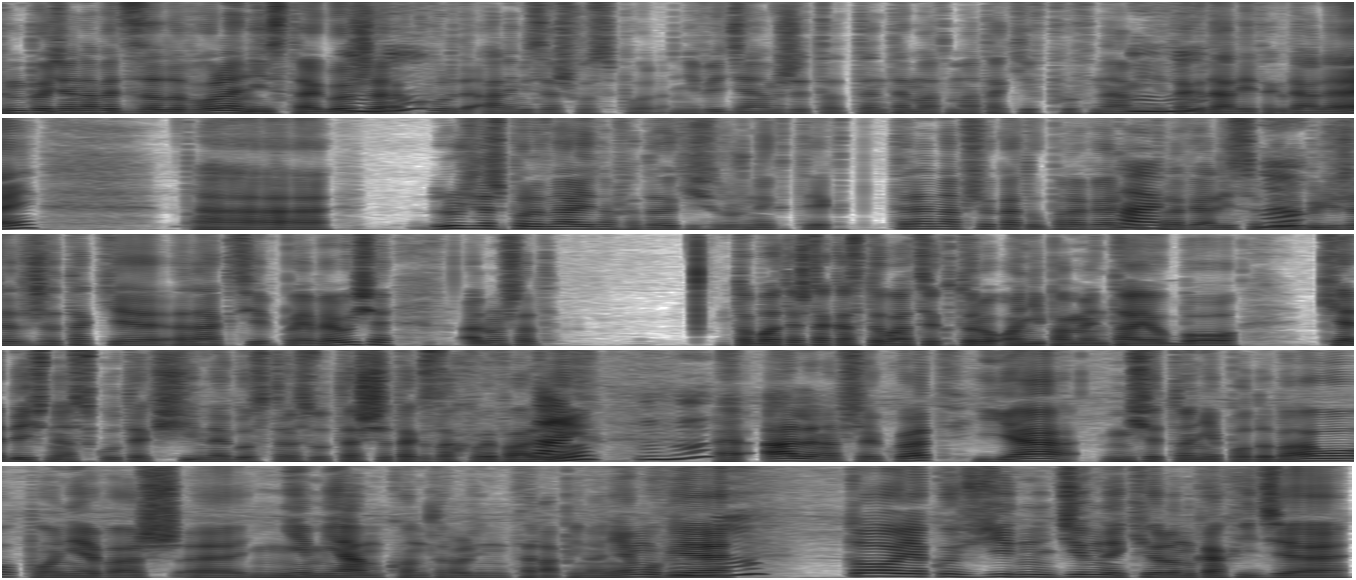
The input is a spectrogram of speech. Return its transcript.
bym powiedział, nawet zadowoleni z tego, że Mhm. kurde, ale mi zeszło sporo. Nie wiedziałem, że to, ten temat ma taki wpływ na mnie i Mhm. tak dalej, i tak dalej. E, ludzie też porównali na przykład do jakichś różnych, jak tre na przykład uprawiali, Tak, uprawiali sobie, no. robili, że, że takie reakcje pojawiały się, albo na przykład to była też taka sytuacja, którą oni pamiętają, bo kiedyś na skutek silnego stresu też się tak zachowywali, Tak. Mhm. e, ale na przykład ja, mi się to nie podobało, ponieważ e, nie miałem kontroli nad terapii, no nie? Mówię, Mhm. to jakoś w dziwny, dziwnych kierunkach idzie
